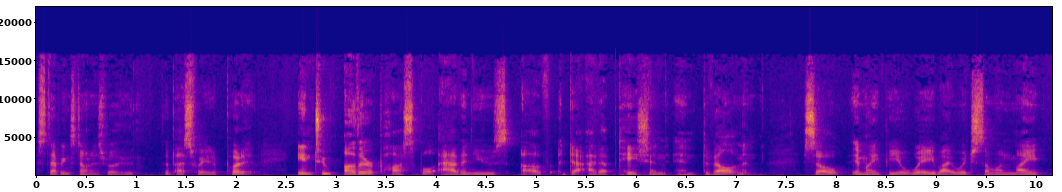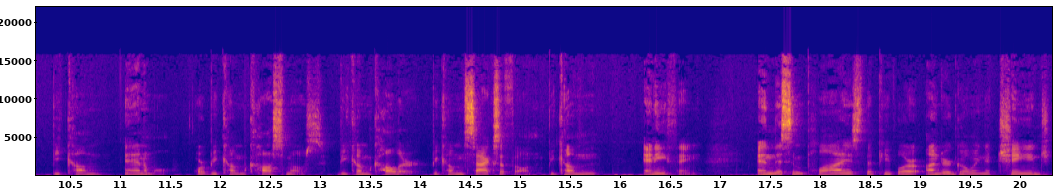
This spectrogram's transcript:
stepping stone is really the best way to put it, into other possible avenues of ad- adaptation and development. So it might be a way by which someone might become animal, or become cosmos, become color, become saxophone, become anything. And this implies that people are undergoing a change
